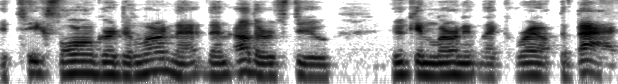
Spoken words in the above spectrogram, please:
it takes longer to learn that than others do who can learn it like right off the bat.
